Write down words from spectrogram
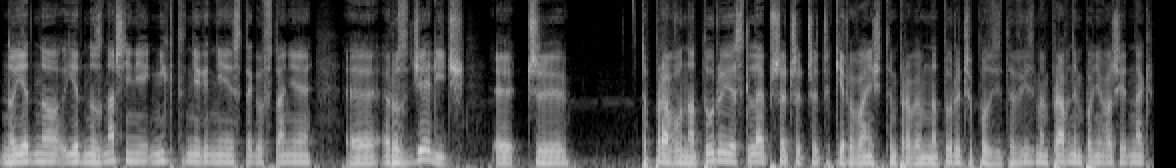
no jedno, jednoznacznie nie, nikt nie, nie jest tego w stanie e, rozdzielić, czy to prawo natury jest lepsze, czy, czy, czy kierowanie się tym prawem natury, czy pozytywizmem prawnym, ponieważ jednak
